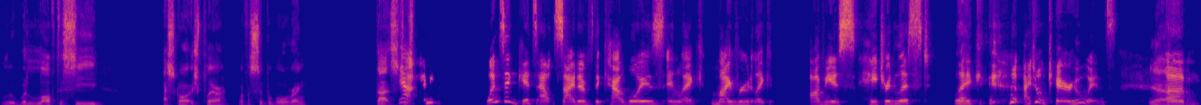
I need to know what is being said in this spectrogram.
w- would love to see a Scottish player with a Super Bowl ring. That's yeah. Just... I mean, once it gets outside of the Cowboys and like my root, like obvious hatred list, like I don't care who wins. Yeah. Um,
